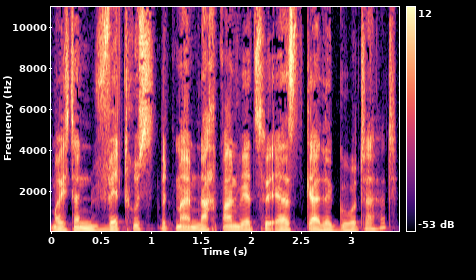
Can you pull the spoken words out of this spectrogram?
Mache ich dann ein Wettrüst mit meinem Nachbarn, wer zuerst geile Gurte hat?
